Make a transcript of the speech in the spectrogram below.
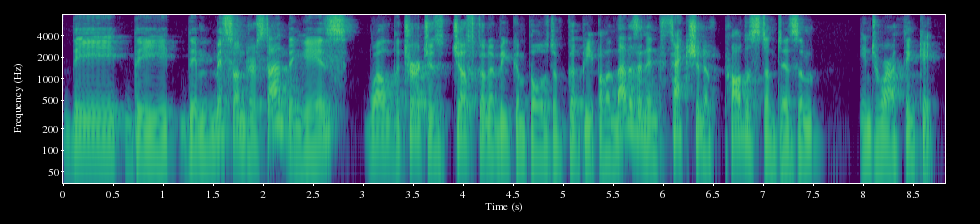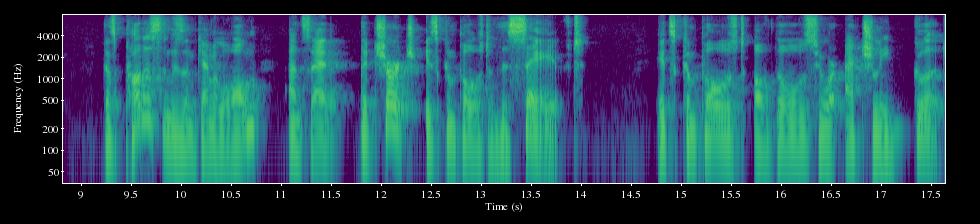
the the the misunderstanding is well, the church is just going to be composed of good people, and that is an infection of Protestantism into our thinking, because Protestantism came along and said the church is composed of the saved. It's composed of those who are actually good.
